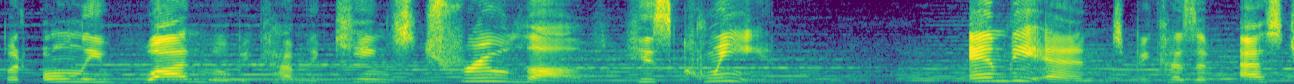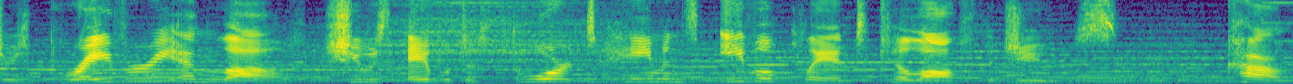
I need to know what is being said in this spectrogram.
But only one will become the king's true love, his queen. In the end, because of Esther's bravery and love, she was able to thwart Haman's evil plan to kill off the Jews. Come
